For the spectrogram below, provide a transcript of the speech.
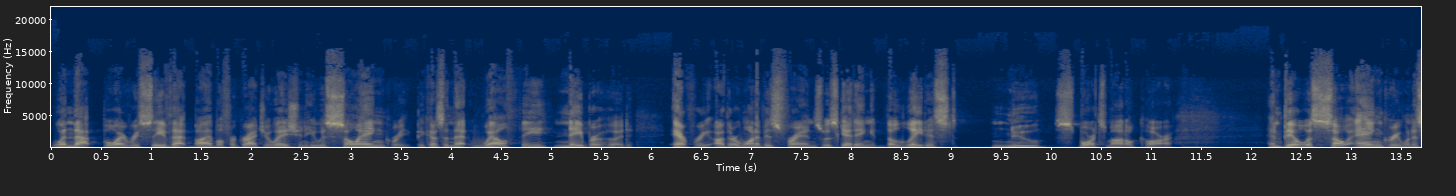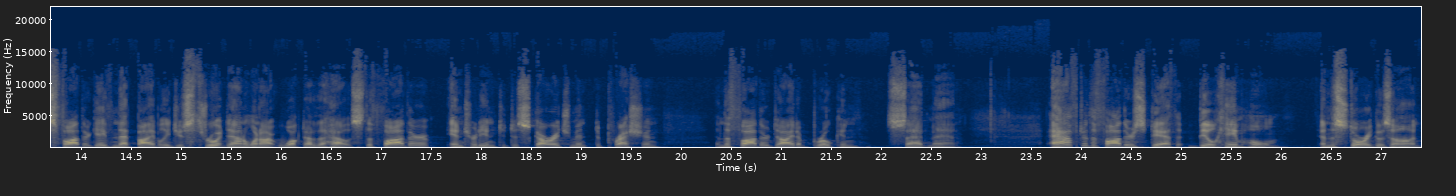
When that boy received that Bible for graduation, he was so angry because in that wealthy neighborhood, every other one of his friends was getting the latest new sports model car. And Bill was so angry when his father gave him that Bible, he just threw it down and out, walked out of the house. The father entered into discouragement, depression, and the father died a broken, sad man. After the father's death, Bill came home, and the story goes on.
